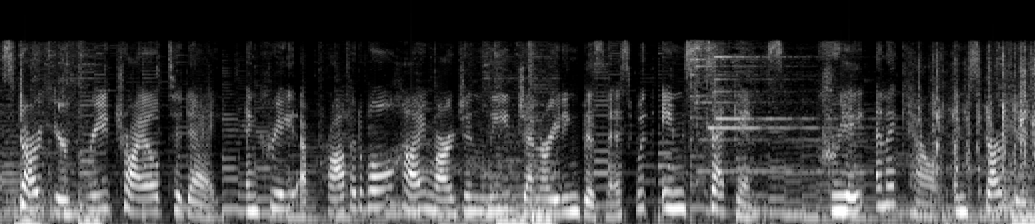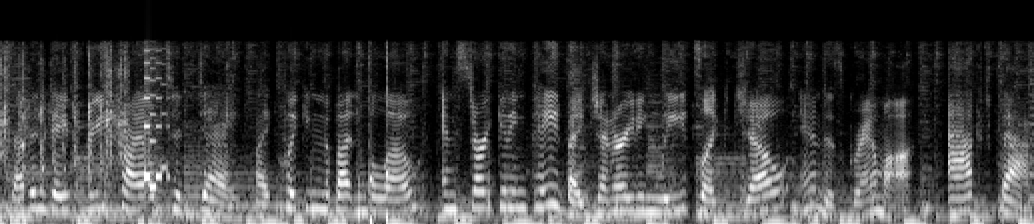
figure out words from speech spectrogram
Start your free trial today and create a profitable, high-margin lead-generating business within seconds. Create an account and start your 7-day free trial today by clicking the button below and start getting paid by generating leads like Joe and his grandma. Act fast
